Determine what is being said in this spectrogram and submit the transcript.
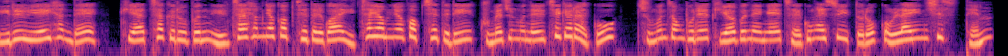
이를 위해 현대, 기아차 그룹은 1차 협력업체들과 2차 협력업체들이 구매 주문을 체결하고 주문 정보를 기업은행에 제공할 수 있도록 온라인 시스템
